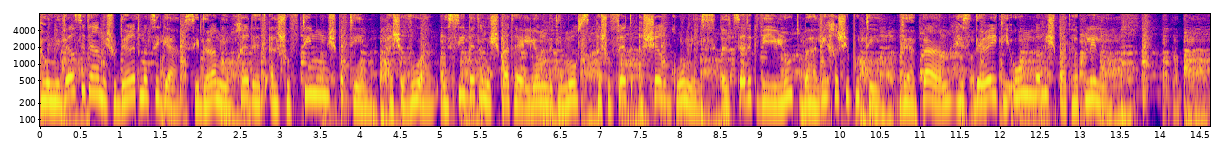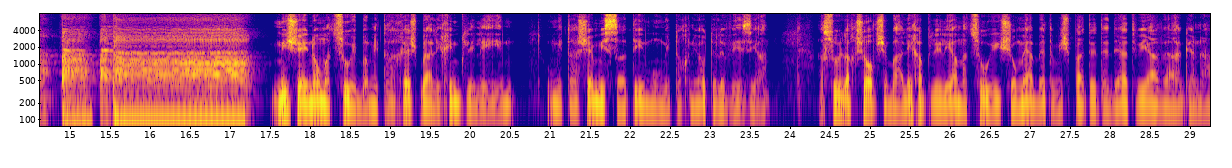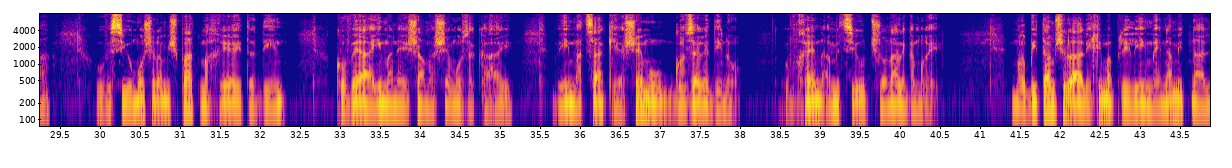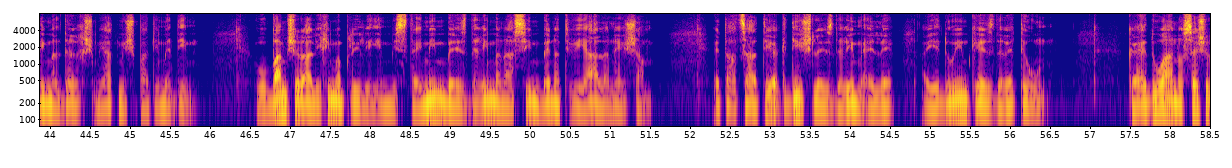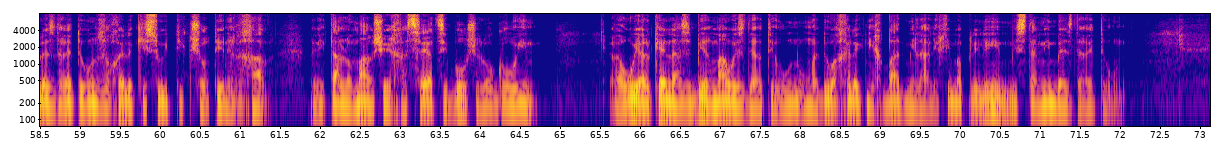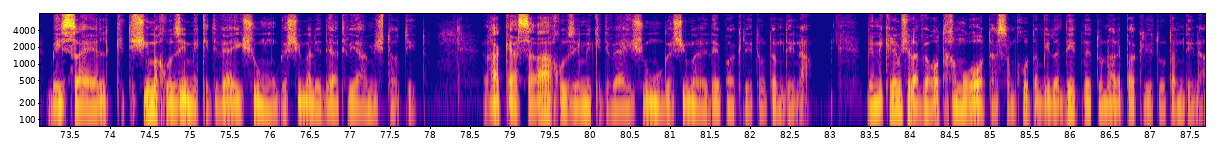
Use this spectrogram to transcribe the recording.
האוניברסיטה המשודרת מציגה סדרה מיוחדת על שופטים ומשפטים. השבוע, נשיא בית המשפט העליון בדימוס, השופט אשר גרוניס, על צדק ויעילות בהליך השיפוטי. והפעם, הסדרי טיעון במשפט הפלילי. מי שאינו מצוי במתרחש בהליכים פליליים, ומתרשם מסרטים ומתוכניות טלוויזיה, עשוי לחשוב שבהליך הפלילי המצוי שומע בית המשפט את עדי התביעה וההגנה, ובסיומו של המשפט מכריע את הדין, קובע האם הנאשם אשם או זכאי, ואם מצא כי אשם הוא, גוזר את דינו. ובכן, המציאות שונה לגמרי. מרביתם של ההליכים הפליליים אינם מתנהלים על דרך שמיעת משפט עם עדים. רובם של ההליכים הפליליים מסתיימים בהסדרים הנעשים בין התביעה לנאשם. את הרצאתי אקדיש להסדרים אלה, הידועים כהסדרי טיעון. כידוע, הנושא של הסדרי טיעון זוכה לכיסוי תקשורתי נרחב, וניתן לומר שיחסי הציבור שלו גרועים. ראוי על כן להסביר מהו הסדר טיעון ומדוע חלק נכבד מלהליכים הפליליים מסתיימים בהסדרי טיעון. בישראל, כ-90% מכתבי האישום מוגשים על ידי התביעה המשטרתית. רק כ-10% מכתבי האישום מוגשים על ידי פרקליטות המדינה. במקרים של עבירות חמורות, הסמכות הבלעדית נתונה לפרקליטות המדינה.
